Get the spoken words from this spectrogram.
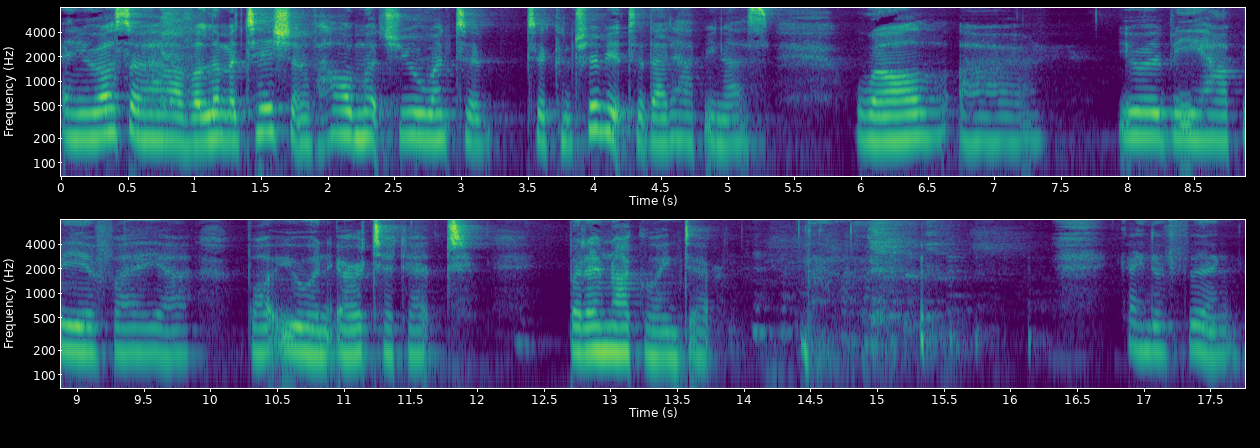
and you also have a limitation of how much you want to, to contribute to that happiness. Well, uh, you would be happy if I uh, bought you an air ticket, but I'm not going there. kind of thing.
